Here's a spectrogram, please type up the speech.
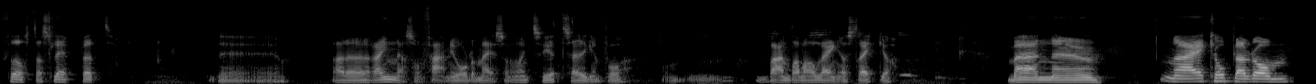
första släppet. Det det hade regnat som fan gjorde med så jag var inte så jättesugen på att vandra några längre sträckor. Men eh, nej, kopplade dem,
